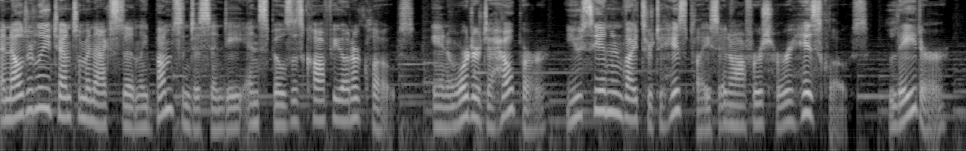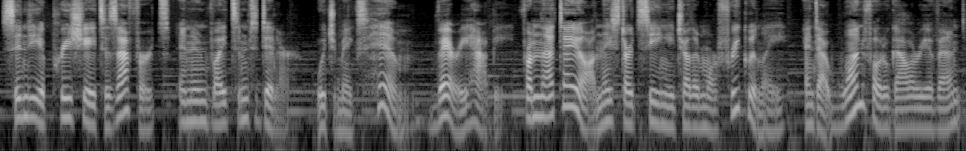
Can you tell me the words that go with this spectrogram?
an elderly gentleman accidentally bumps into Cindy and spills his coffee on her clothes. In order to help her, Yusien invites her to his place and offers her his clothes. Later, Cindy appreciates his efforts and invites him to dinner, which makes him very happy. From that day on, they start seeing each other more frequently, and at one photo gallery event,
